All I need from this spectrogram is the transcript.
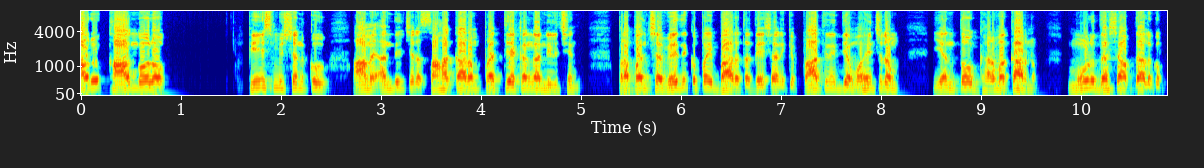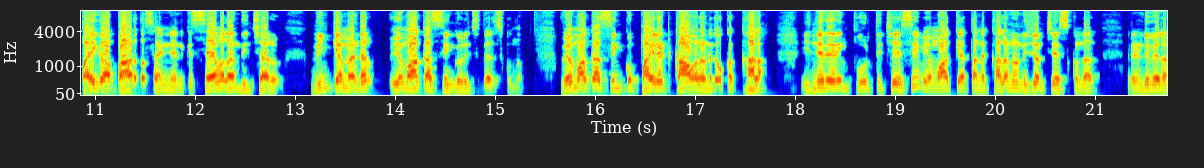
ఆరు కాంగోలో పీస్ మిషన్కు ఆమె అందించిన సహకారం ప్రత్యేకంగా నిలిచింది. ప్రపంచ వేదికపై భారతదేశానికి ప్రాతినిధ్యం వహించడం ఎంతో గర్వకారణం. మూడు దశాబ్దాలకు పైగా భారత సైన్యానికి సేవలు అందించారు వింగ్ కమాండర్ విమాకా సింగ్ గురించి తెలుసుకుందాం. విమాకా సింగ్కు పైలట్ కావాలనేది ఒక కళ ఇంజనీరింగ్ పూర్తి చేసి విమాకా తన కళను నిజం చేసుకున్నారు. రెండు వేల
